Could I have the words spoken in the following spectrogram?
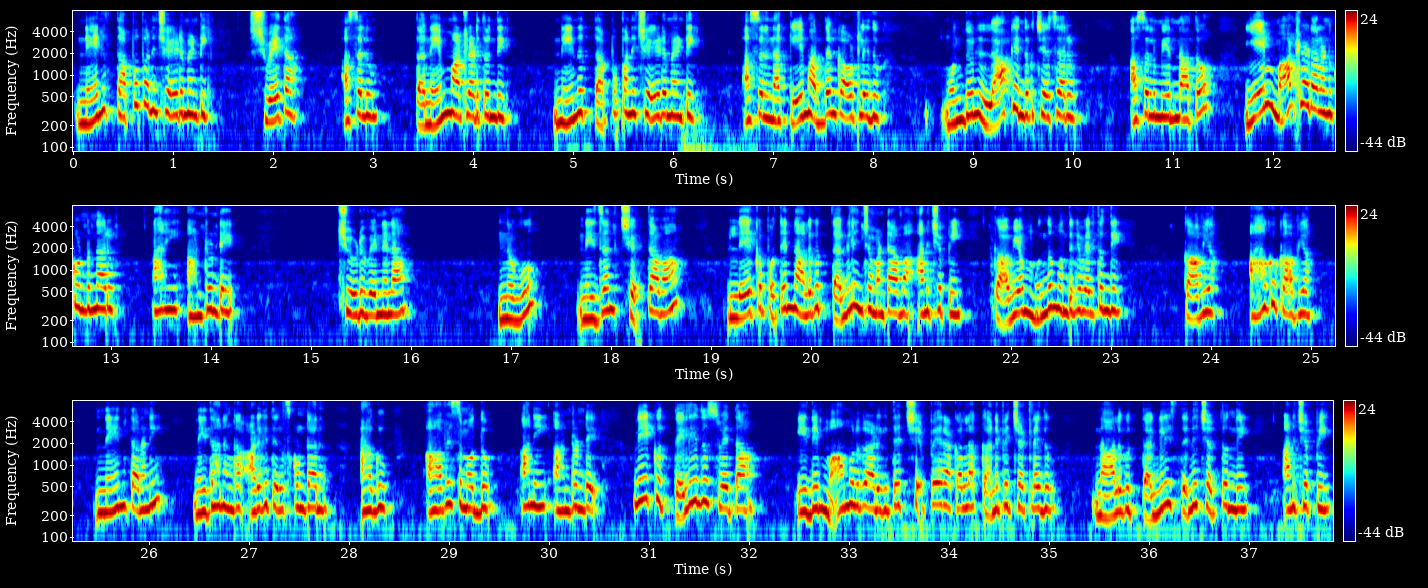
నేను తప్పు పని చేయడం ఏంటి శ్వేత అసలు తనేం మాట్లాడుతుంది? నేను తప్పు పని చేయడమేంటి? అసలు నాకేం అర్థం కావట్లేదు. ముందు లాక్ ఎందుకు చేశారు? అసలు మీరు నాతో ఏం మాట్లాడాలనుకుంటున్నారు? అని అంటుంటే చూడు వెన్నెలా నువ్వు నిజం చెప్తావా? లేకపోతే నాలుగు తగిలించమంటావా? అని చెప్పి కావ్య ముందు ముందుకు వెళ్తుంది. కావ్య ఆగు కావ్య. నేను తనని నిదానంగా అడిగి తెలుసుకుంటాను. ఆగు ఆవేశమొద్దు అని అంటుంటే నీకు తెలీదు శ్వేత. ఇది మామూలుగా అడిగితే చెప్పే రకంలా కనిపించట్లేదు. నాలుగు తగిలిస్తేనే చెప్తుంది అని చెప్పి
